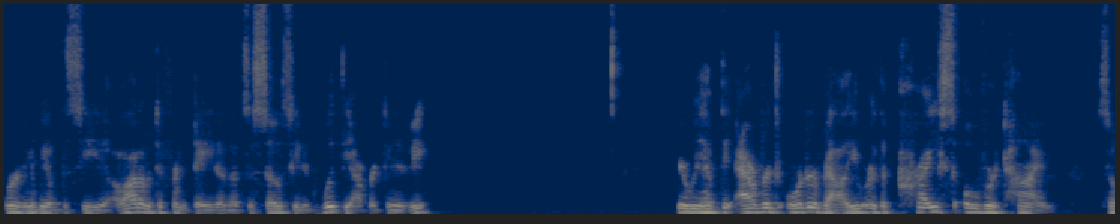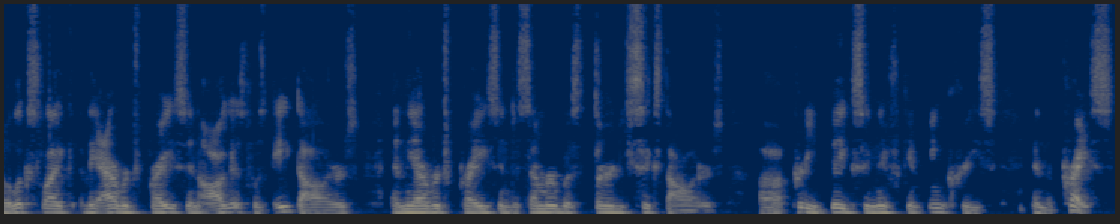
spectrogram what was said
we're going to be able to see a lot of different data that's associated with the opportunity. Here we have the average order value or the price over time. So it looks like the average price in August was $8 and the average price in December was $36. A pretty big significant increase in the price.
